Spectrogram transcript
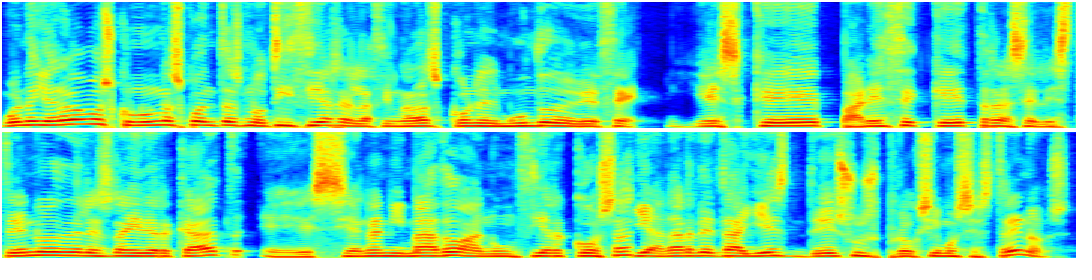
Bueno, y ahora vamos con unas cuantas noticias relacionadas con el mundo de DC. Y es que parece que tras el estreno del Snyder Cut eh, se han animado a anunciar cosas y a dar detalles de sus próximos estrenos.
